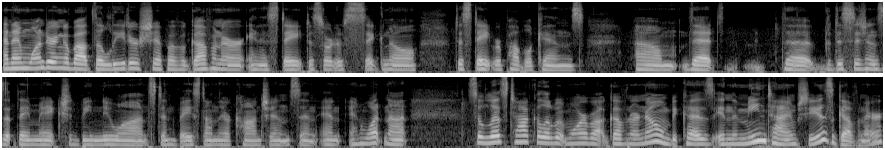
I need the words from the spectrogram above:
and I'm wondering about the leadership of a governor in a state to sort of signal to state Republicans um, that the the decisions that they make should be nuanced and based on their conscience and and and whatnot. So let's talk a little bit more about Governor Noem because in the meantime, she is governor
